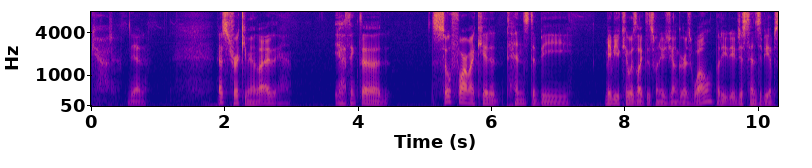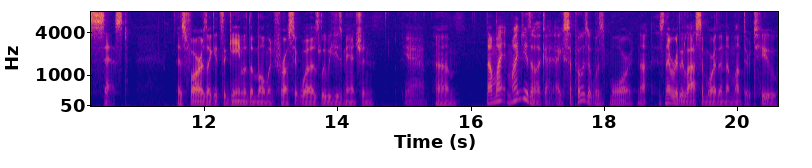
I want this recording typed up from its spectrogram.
God, yeah. That's tricky, man. I, yeah, I think the so far my kid tends to be maybe your kid was like this when he was younger as well, but he, he just tends to be obsessed. As far as like it's a game of the moment for us, it was Luigi's Mansion. Yeah. Um, now, mind, mind you though, like I, I, suppose it was more not. It's never really lasted more than a month or two,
